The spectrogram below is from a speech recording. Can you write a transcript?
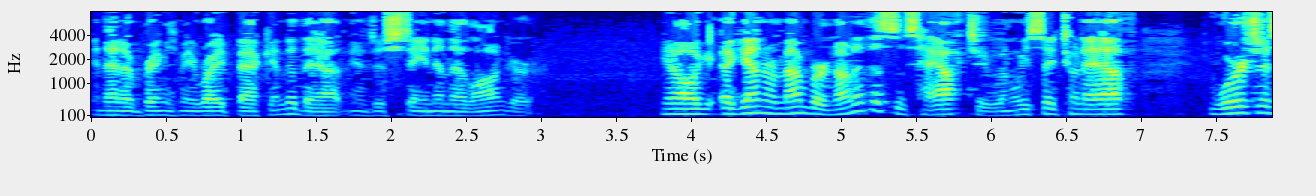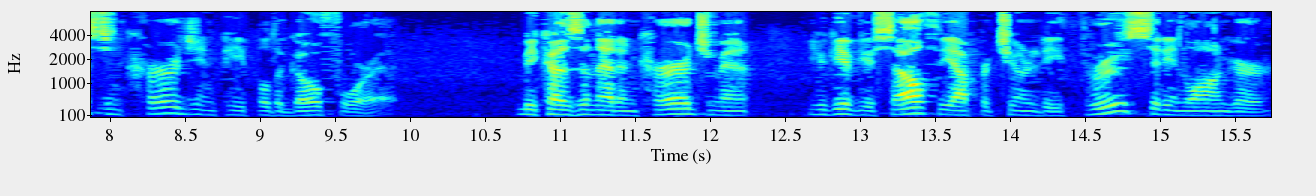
And then it brings me right back into that and just staying in there longer. You know, again, remember, none of this is have to. When we say two and a half, we're just encouraging people to go for it. Because in that encouragement, you give yourself the opportunity through sitting longer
